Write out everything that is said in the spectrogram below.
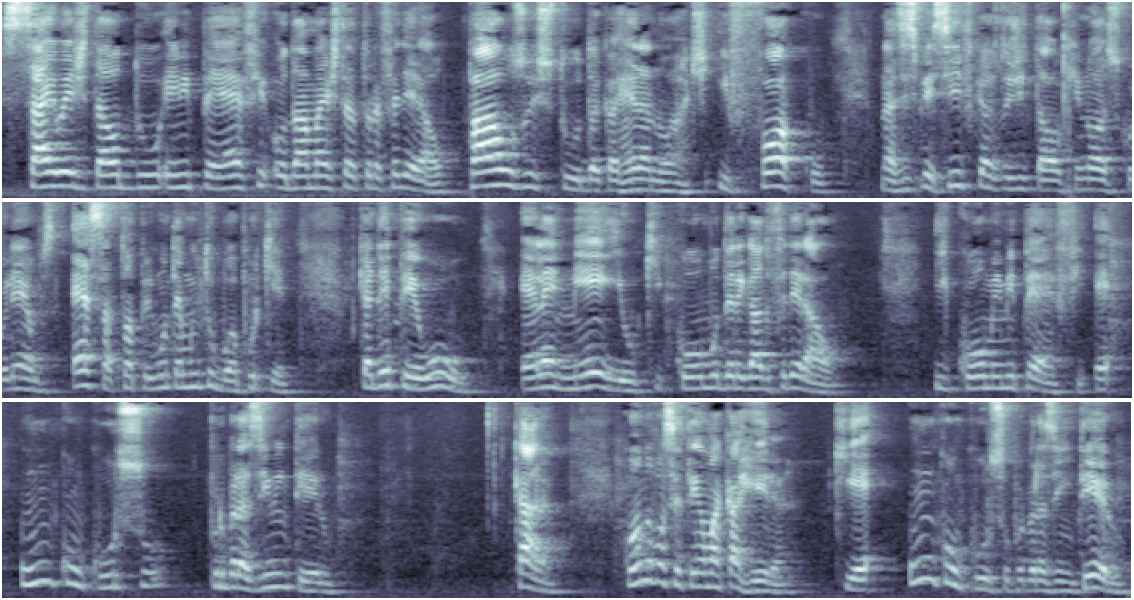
Sai o edital do MPF ou da magistratura federal. Pauso o estudo da carreira norte e foco nas específicas do edital que nós escolhemos. Essa tua pergunta é muito boa. Por quê? Porque a DPU ela é meio que como delegado federal e como MPF. É um concurso para o Brasil inteiro. Cara, quando você tem uma carreira que é um concurso para o Brasil inteiro,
